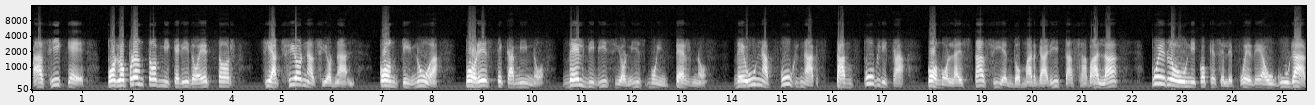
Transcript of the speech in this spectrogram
Así que, por lo pronto, mi querido Héctor, si Acción Nacional continúa por este camino del divisionismo interno, de una pugna tan pública como la está haciendo Margarita Zavala, pues lo único que se le puede augurar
